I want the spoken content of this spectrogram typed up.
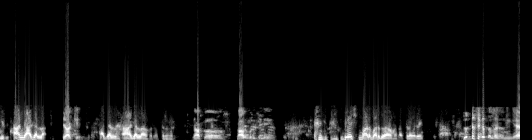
ಇಲ್- ಹಂಗ ಆಗಲ್ಲ. ಯಾಕೆ? ಆಗಲ್ಲ. ಆಗಲ್ಲ ಅವ್ರ ಹತ್ರ. ಯಾಕೋ? ಕಾಲ್ ಮುಡಿತೀನಿ ವೇಸ್ಟ್ ಮಾಡಬಾರ್ದು ಅವ್ರ ಹತ್ರ ಅವ್ರೆ. ದುಡ್ಡು ಸಿಗತ್ತಲ್ಲ ನಿಂಗೆ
